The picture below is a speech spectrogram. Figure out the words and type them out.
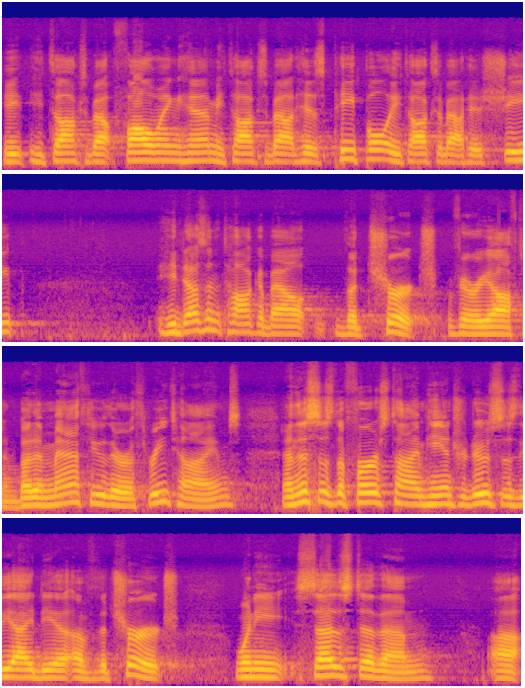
He, he talks about following him, he talks about his people, he talks about his sheep he doesn't talk about the church very often. But in Matthew, there are three times, and this is the first time he introduces the idea of the church when he says to them, uh,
